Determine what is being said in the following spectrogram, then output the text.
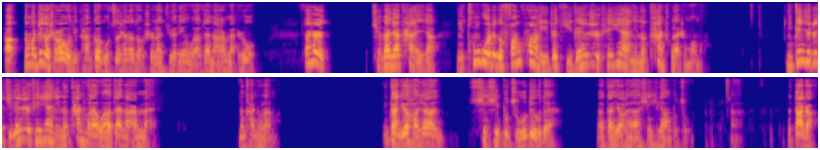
好，那么这个时候我就看个股自身的走势来决定我要在哪儿买入。但是，请大家看一下，你通过这个方框里这几根日 K 线，你能看出来什么吗？你根据这几根日 K 线，你能看出来我要在哪儿买？能看出来吗？你感觉好像信息不足，对不对？呃，感觉好像信息量不足啊。大涨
